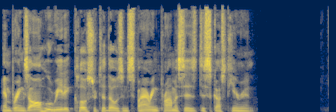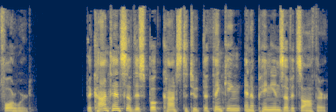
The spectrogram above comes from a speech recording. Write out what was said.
and brings all who read it closer to those inspiring promises discussed herein. Foreword. The contents of this book constitute the thinking and opinions of its author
